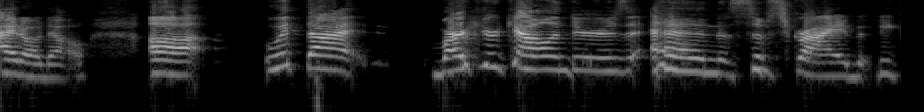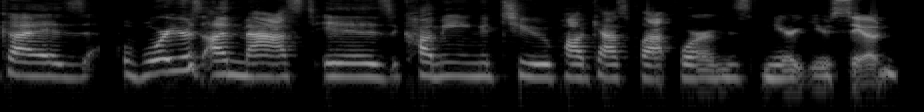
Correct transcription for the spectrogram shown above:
I don't know. Uh with that, mark your calendars and subscribe because Warriors Unmasked is coming to podcast platforms near you soon.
